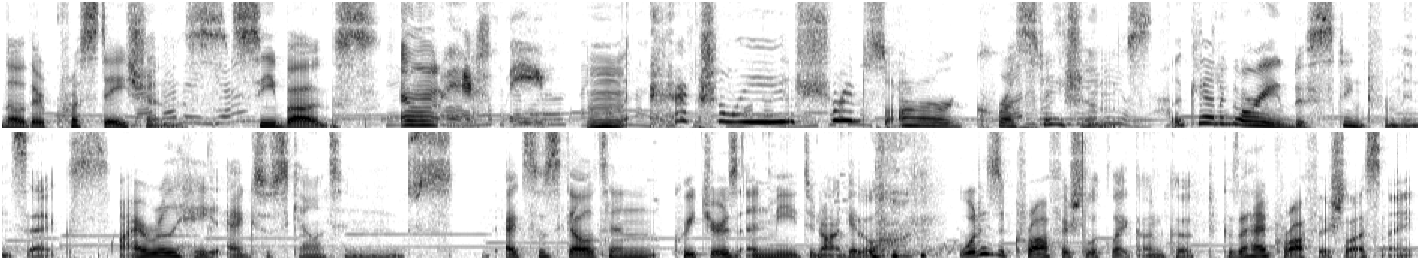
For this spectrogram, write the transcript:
No, they're crustaceans. Sea bugs. Mm, actually, shrimps are crustaceans, a category distinct from insects. I really hate exoskeletons. Exoskeleton creatures and me do not get along. what does a crawfish look like uncooked? Because I had crawfish last night.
